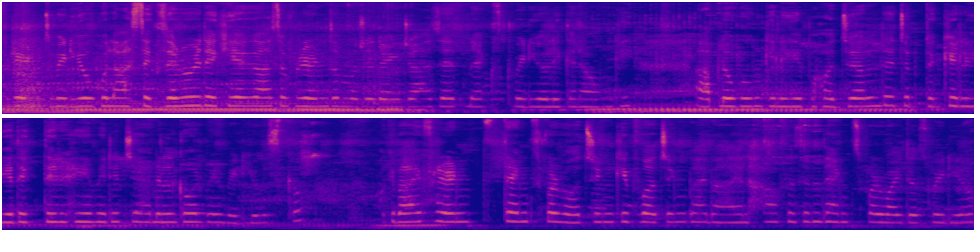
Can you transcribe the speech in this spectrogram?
फ्रेंड्स वीडियो को लास्ट तक ज़रूर देखिएगा। सो फ्रेंड्स अब मुझे दें इजाज़त नेक्स्ट वीडियो लेकर आऊँगी। आप लोगों के लिए बहुत जल्द, जब तक के लिए देखते रहिए मेरे चैनल को और मेरे वीडियोस को। Okay bye friends thanks for watching keep watching bye bye हाफिज़ and thanks for why this video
